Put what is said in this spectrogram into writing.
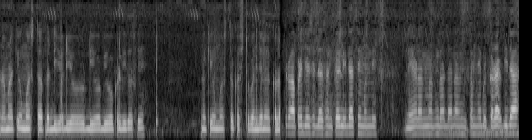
અને હમણાં કેવું મસ્ત આપણે ડીઓ ડીઓ ડીઓ, બીઓ કરી દીધો છે. અને કેવું મસ્ત કષ્ટભંજન કલર. મિત્રો, આપણે જે છે દર્શન કરી લીધા છે મંદિર. નેહળ દાદાના તમને બી કરાવી દીધા.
